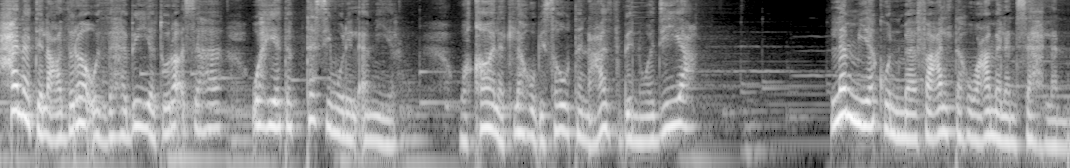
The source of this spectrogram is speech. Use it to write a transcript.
حنت العذراء الذهبية رأسها وهي تبتسم للأمير. وقالت له بصوت عذب وديع لم يكن ما فعلته عملا سهلا.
